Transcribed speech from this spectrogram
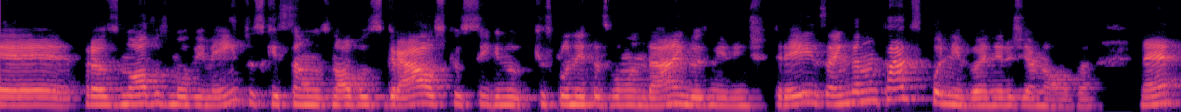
é, para os novos movimentos, que são os novos graus que os signos, que os planetas vão andar em 2023, ainda não está disponível a energia nova, né?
